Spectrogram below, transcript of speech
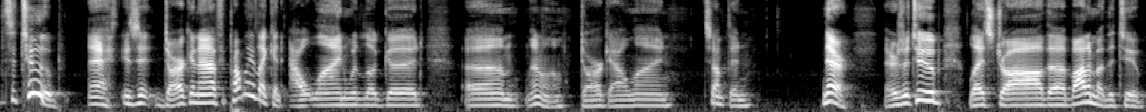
it's a tube. Eh, is it dark enough? Probably like an outline would look good. Um, I don't know, dark outline, something. There, there's a tube. Let's draw the bottom of the tube.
